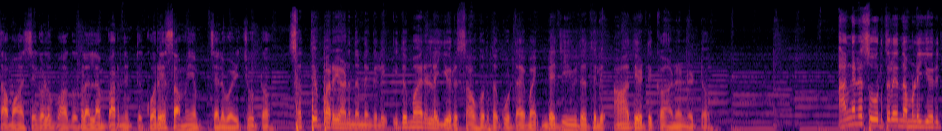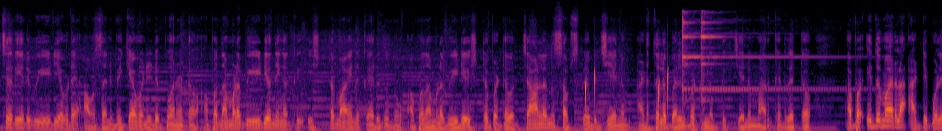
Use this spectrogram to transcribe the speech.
തമാശകളും വാക്കുകളെല്ലാം പറഞ്ഞിട്ട് കുറേ സമയം ചെലവഴിച്ചു കേട്ടോ സത്യം പറയുകയാണെന്നുണ്ടെങ്കിൽ ഇതുമാരുള്ള ഈ ഒരു സൗഹൃദ കൂട്ടായ്മ എന്റെ ജീവിതത്തിൽ ആദ്യമായിട്ട് കാണണം കേട്ടോ അങ്ങനെ സുഹൃത്തുക്കളെ നമ്മൾ ഈ ഒരു ചെറിയൊരു വീഡിയോ ഇവിടെ അവസാനിപ്പിക്കാൻ വേണ്ടിയിട്ട് പോകാൻ കേട്ടോ അപ്പോൾ നമ്മളെ വീഡിയോ നിങ്ങൾക്ക് ഇഷ്ടമായി എന്ന് കരുതുന്നു. അപ്പോൾ നമ്മളെ വീഡിയോ ഇഷ്ടപ്പെട്ടവർ ചാനൽ ഒന്ന് സബ്സ്ക്രൈബ് ചെയ്യാനും അടുത്തുള്ള ബെൽ ബട്ടൺ ഒന്ന് ക്ലിക്ക് ചെയ്യാനും മറക്കരുത് കേട്ടോ അപ്പോൾ ഇതുമാരുള്ള അടിപൊളി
